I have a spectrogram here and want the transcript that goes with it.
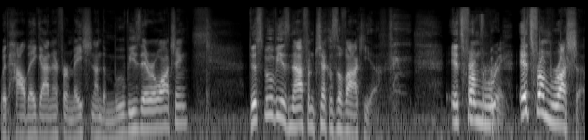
with how they got information on the movies they were watching. This movie is not from Czechoslovakia. it's from Ru- it's from Russia.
